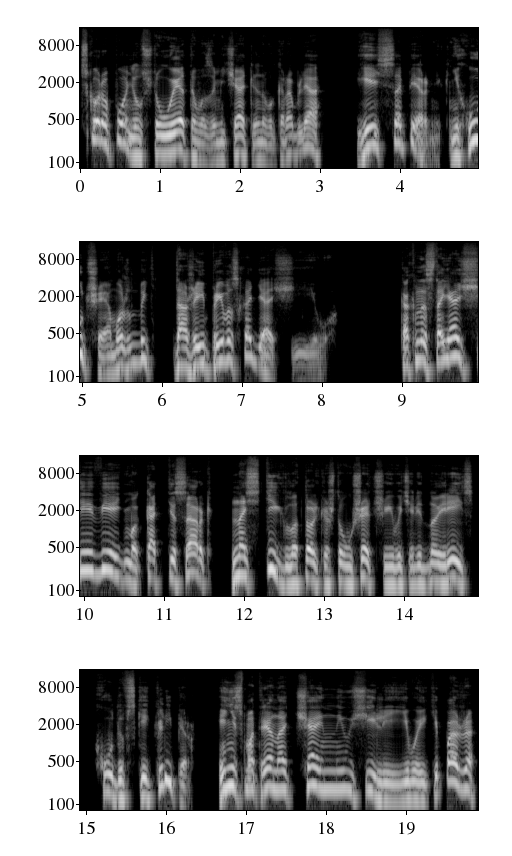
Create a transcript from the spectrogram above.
скоро понял, что у этого замечательного корабля есть соперник, не худший, а может быть даже и превосходящий его. Как настоящая ведьма, Катти Сарк настигла только что ушедший в очередной рейс худовский клипер и, несмотря на отчаянные усилия его экипажа,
